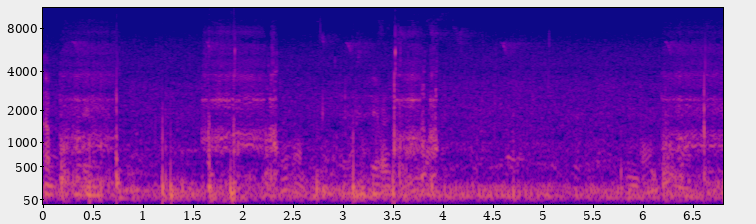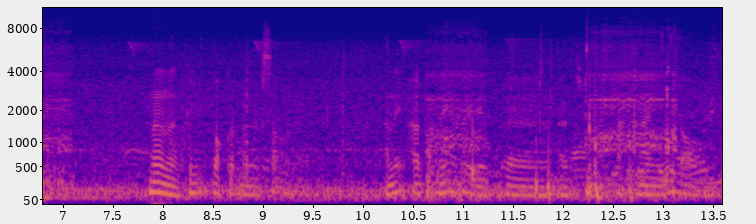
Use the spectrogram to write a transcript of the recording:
ập liền Em-นั่นน่ะขึ้นบอกกดมือสองอันนี้อันนี้อะไรเดี๋ยวเอ่อแบบหลักไงที่ต่อ นั่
